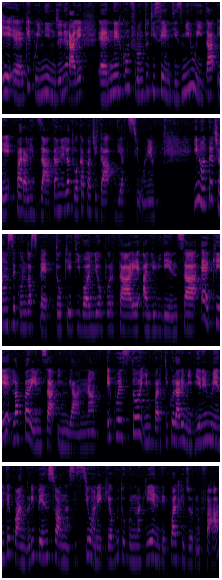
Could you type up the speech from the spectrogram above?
e eh, che quindi in generale eh, nel confronto ti senti sminuita e paralizzata nella tua capacità di azione. Inoltre c'è un secondo aspetto che ti voglio portare all'evidenza, è che l'apparenza inganna. E questo in particolare mi viene in mente quando ripenso a una sessione che ho avuto con una cliente qualche giorno fa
